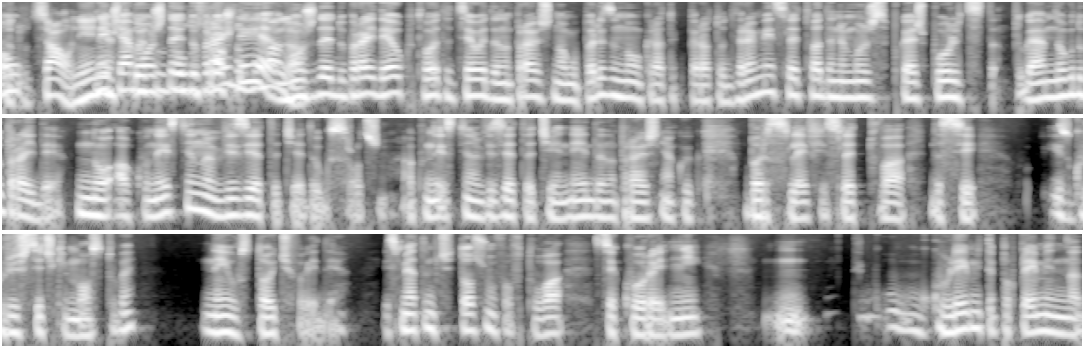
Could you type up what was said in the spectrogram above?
О, Като цяло. Не, е не нещо, тя може да е добра идея. Помага. Може да е добра идея, ако твоята цел е да направиш много пари за много кратък период от време и след това да не можеш да се покажеш по улицата. Тогава е много добра идея. Но ако наистина визията ти е дългосрочна, ако наистина визията ти е не е да направиш някой бърз лев и след това да си изгориш всички мостове, не е устойчива идея. И смятам, че точно в това се коредни големите проблеми на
